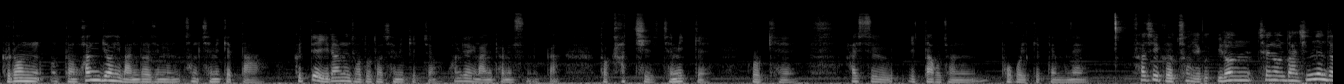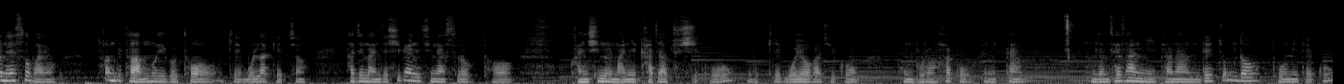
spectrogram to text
그런 어떤 환경이 만들어지면 참 재밌겠다. 그때 일하는 저도 더 재밌겠죠. 환경이 많이 변했으니까 더 같이 재밌게 그렇게 할 수 있다고 저는 보고 있기 때문에 사실 그렇죠. 이런 채널도 한 10년 전에 했어봐요. 사람들 다 안 모이고 더 이렇게 몰랐겠죠. 하지만 이제 시간이 지날수록 더 관심을 많이 가져주시고 이렇게 모여가지고 공부를 하고 하니까 점점 세상이 변하는데 좀 더 도움이 되고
